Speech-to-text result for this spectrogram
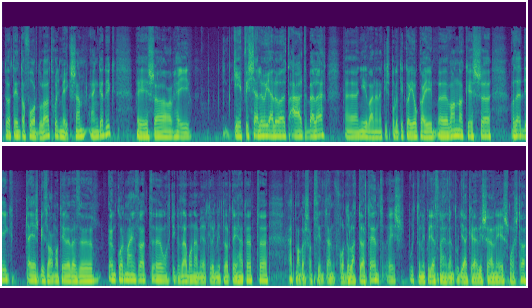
történt a fordulat, hogy mégsem engedik, és a helyi képviselőjelölt állt bele. Nyilván ennek is politikai okai vannak, és az eddig teljes bizalmat élvező önkormányzat most igazából nem érti, hogy mi történhetett. Hát magasabb szinten fordulat történt, és úgy tűnik, hogy ezt nehezen tudják elviselni, és most a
